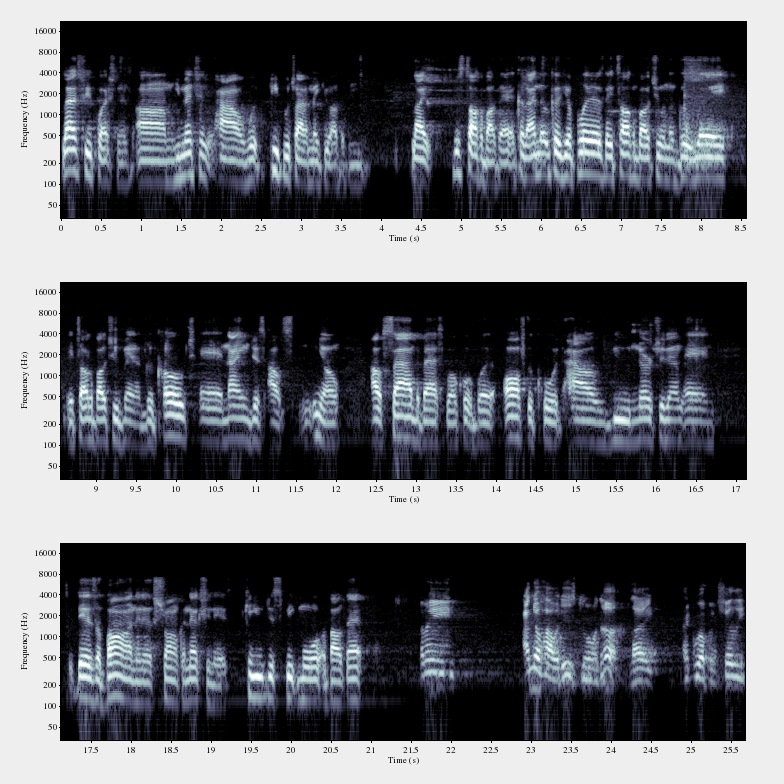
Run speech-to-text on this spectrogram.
Last few questions. Um, you mentioned how what people try to make you out to be. Like, just talk about that because I know because your players they talk about you in a good way. They talk about you being a good coach and not even just out, you know, outside the basketball court, but off the court, how you nurture them and there's a bond and a strong connection. Is can you just speak more about that? I mean, I know how it is growing up. Like, I grew up in Philly,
